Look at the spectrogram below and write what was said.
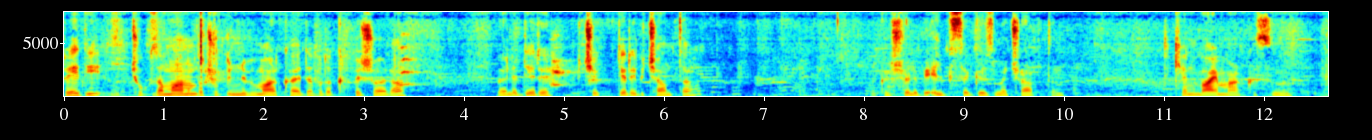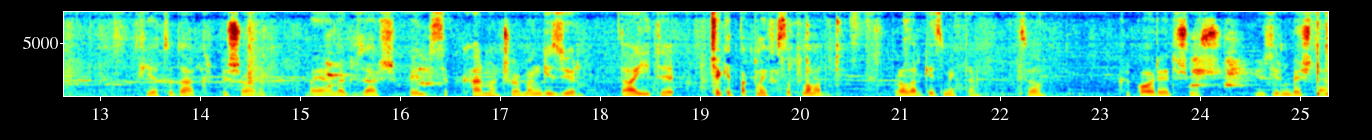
Credi çok zamanında çok ünlü bir markaydı. Bu da 45 euro. Böyle deri, çek deri bir çanta. Bakın şöyle bir elbise gözüme çarptım. Diken Bay markasının. Fiyatı da 45 euro. Bayağı da güzel bir elbise. Karman çorban geziyorum. Daha Yiğit'e ceket bakmayı fırsat bulamadım. Buraları gezmekten. Tığ 40 euroya düşmüş. 125'ten.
